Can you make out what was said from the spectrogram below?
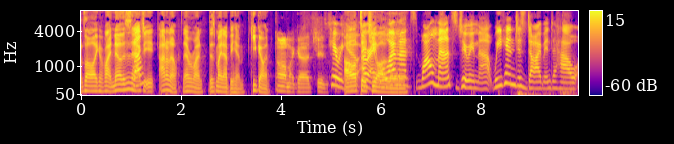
That's all I can find. No, this isn't Well- actually. I don't know. Never mind. This might not be him. Keep going. Oh my god, Jesus. Here we go. I'll update all right. you all well, while later. Matt's while Matt's doing that, we can just dive into how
